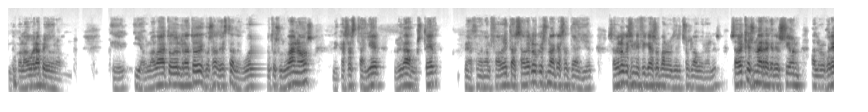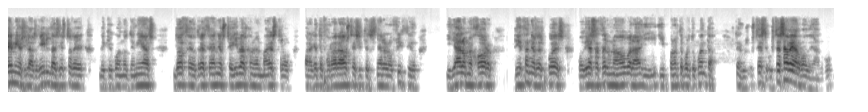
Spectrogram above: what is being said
El de Colau era peor aún. Eh, y hablaba todo el rato de cosas de estas, de huertos urbanos, de casas taller. Pero oiga, usted, pedazo de analfabeta, ¿sabe lo que es una casa taller? ¿Sabe lo que significa eso para los derechos laborales? ¿Sabe que es una regresión a los gremios y las guildas y esto de, que cuando tenías 12 o 13 años te ibas con el maestro para que te forrara hostias y te enseñara el oficio y ya a lo mejor 10 años después podías hacer una obra y, ponerte por tu cuenta? ¿Usted, ¿Usted sabe algo de algo?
